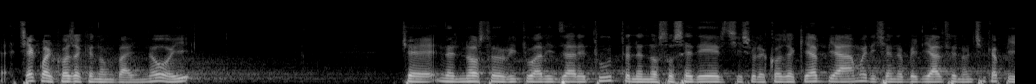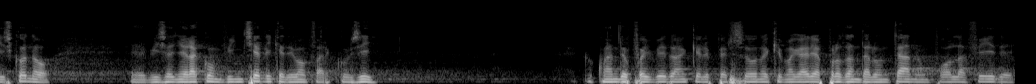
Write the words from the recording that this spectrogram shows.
cioè, c'è qualcosa che non va in noi, cioè nel nostro ritualizzare tutto, nel nostro sederci sulle cose che abbiamo e dicendo che gli altri non ci capiscono, eh, bisognerà convincerli che devono fare così. Quando poi vedo anche le persone che magari approdano da lontano un po' alla fede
